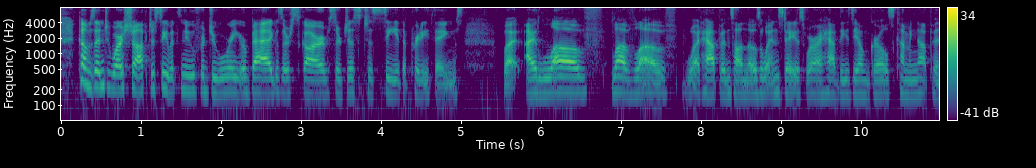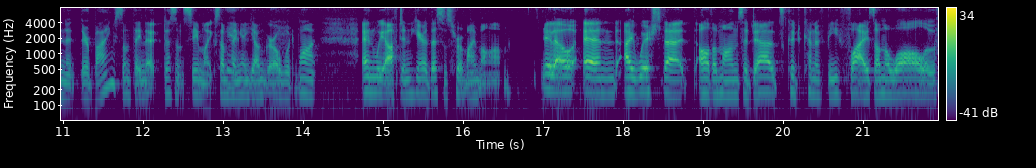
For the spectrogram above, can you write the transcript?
comes into our shop to see what's new for jewelry or bags or scarves or just to see the pretty things. But I love, love, love what happens on those Wednesdays where I have these young girls coming up and they're buying something that doesn't seem like something yeah. a young girl would want. And we often hear, this is for my mom you know, and I wish that all the moms and dads could kind of be flies on the wall of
